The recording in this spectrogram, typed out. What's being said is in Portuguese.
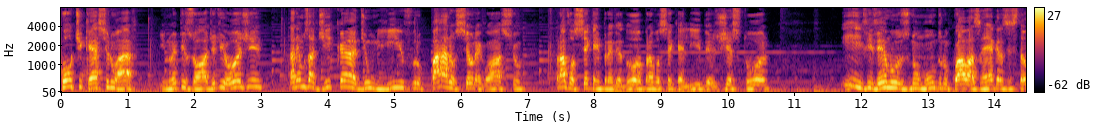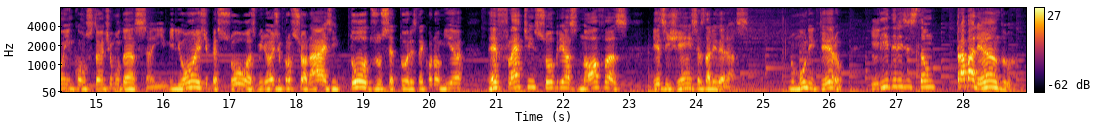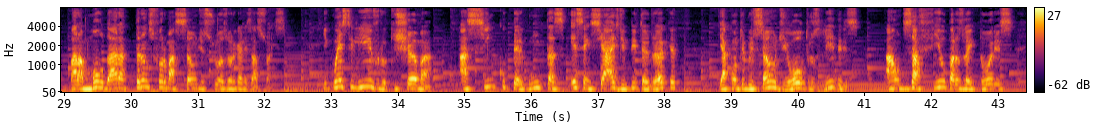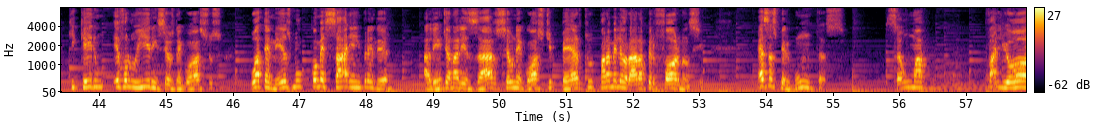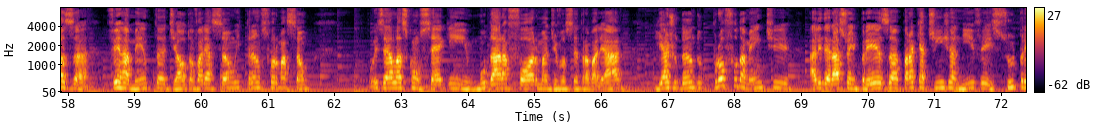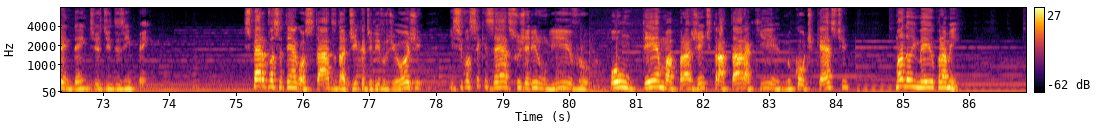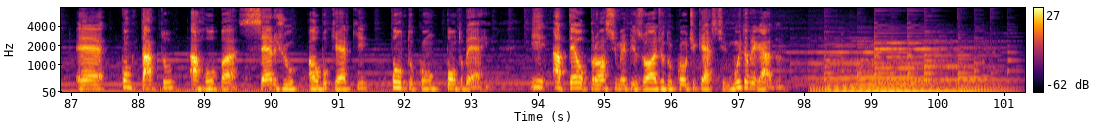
CoachCast no ar. E no episódio de hoje daremos a dica de um livro para o seu negócio, para você que é empreendedor, para você que é líder, gestor. E vivemos num mundo no qual as regras estão em constante mudança e milhões de pessoas, milhões de profissionais em todos os setores da economia refletem sobre as novas exigências da liderança. No mundo inteiro, líderes estão trabalhando para moldar a transformação de suas organizações. E com esse livro que chama As Cinco Perguntas Essenciais de Peter Drucker e a contribuição de outros líderes, há um desafio para os leitores que queiram evoluir em seus negócios ou até mesmo começarem a empreender, além de analisar seu negócio de perto para melhorar a performance. Essas perguntas são uma valiosa ferramenta de autoavaliação e transformação, pois elas conseguem mudar a forma de você trabalhar, lhe ajudando profundamente a liderar sua empresa para que atinja níveis surpreendentes de desempenho. Espero que você tenha gostado da dica de livro de hoje. E se você quiser sugerir um livro ou um tema para a gente tratar aqui no CoachCast, manda um e-mail para mim. É contato arroba sergioalbuquerque.com.br. E até o próximo episódio do CoachCast. Muito obrigado.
